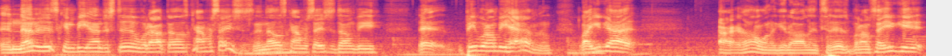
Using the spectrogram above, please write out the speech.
and none of this can be understood without those conversations. And those mm-hmm. conversations don't be that people don't be having them. Like you got. All right, I don't want to get all into this, but I'm saying you get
